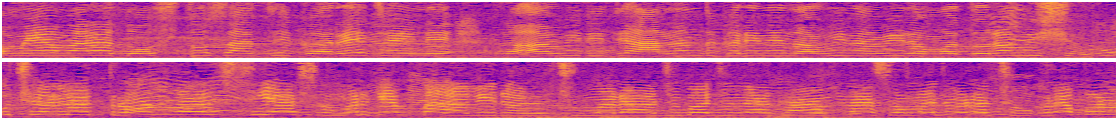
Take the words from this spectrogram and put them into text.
અમે અમારા દોસ્તો સાથે ઘરે જઈને આવી રીતે આનંદ કરીને નવી નવી રમતો રમીશું. હું છેલ્લા ત્રણ વર્ષથી આ સમર કેમ્પમાં આવી રહ્યો છું. મારા આજુબાજુના ગામના સમાજવાળા છોકરા પણ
